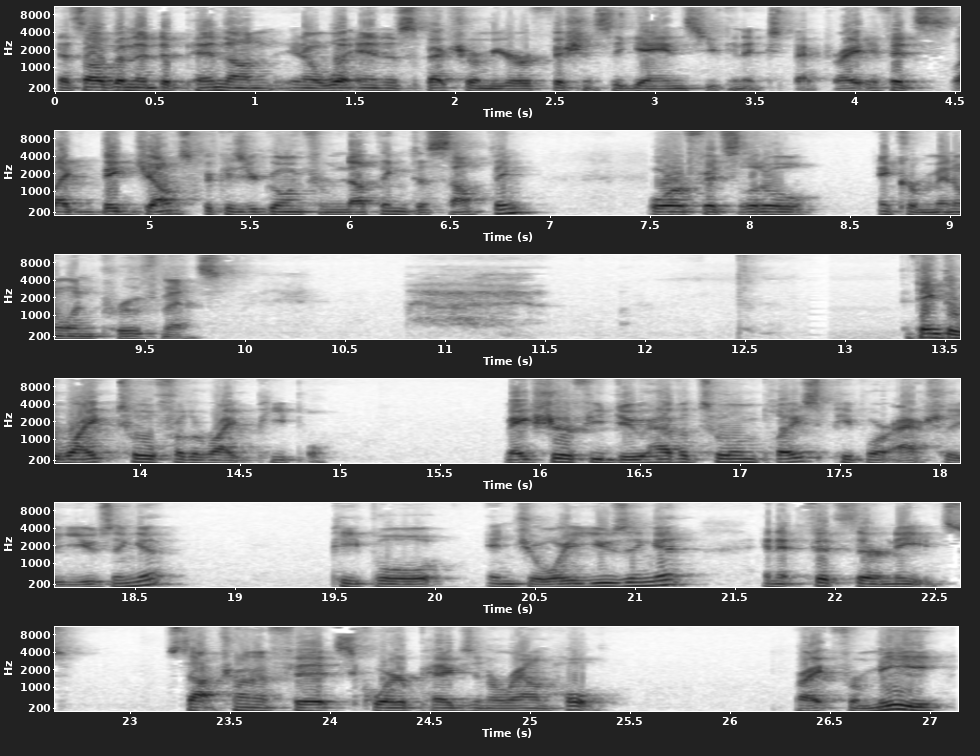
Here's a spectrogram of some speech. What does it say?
That's all going to depend on you know what end of the spectrum your efficiency gains you can expect, right? If it's like big jumps because you're going from nothing to something, or if it's little incremental improvements I think the right tool for the right people. Make sure if you do have a tool in place, people are actually using it, people enjoy using it, and it fits their needs. Stop trying to fit square pegs in a round hole. Right? For me,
